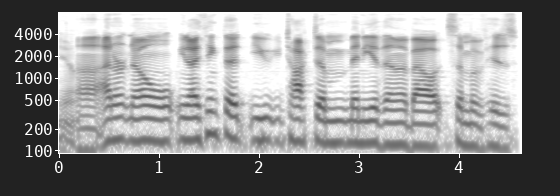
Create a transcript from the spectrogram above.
Yeah. Uh, I don't know. You know, I think that you, you talked to many of them about some of his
